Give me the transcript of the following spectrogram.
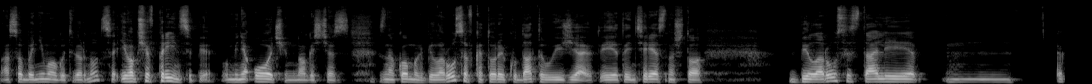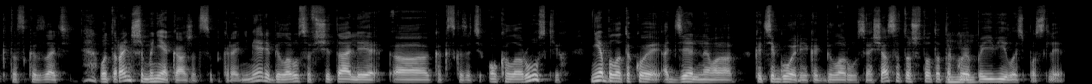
особо не могут вернуться. И вообще, в принципе, у меня очень много сейчас знакомых белорусов, которые куда-то уезжают. И это интересно, что белорусы стали как это сказать? Вот раньше, мне кажется, по крайней мере, белорусов считали, э, как сказать, около русских. Не было такой отдельного категории, как белорусы. А сейчас это что-то mm-hmm. такое появилось после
